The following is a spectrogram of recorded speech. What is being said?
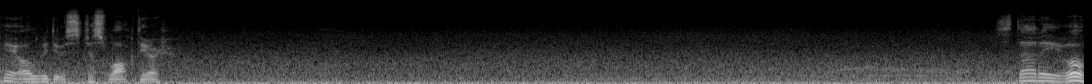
Okay, all we do is just walk here. Is that a... Whoa!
